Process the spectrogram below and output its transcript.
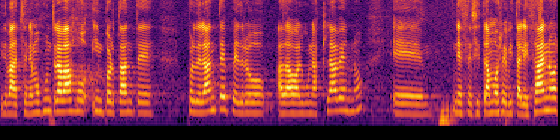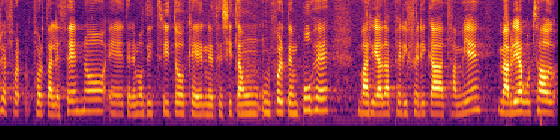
y demás. Tenemos un trabajo importante por delante, Pedro ha dado algunas claves, ¿no?, eh, necesitamos revitalizarnos, fortalecernos, eh, tenemos distritos que necesitan un, fuerte empuje, barriadas periféricas también. Me habría gustado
